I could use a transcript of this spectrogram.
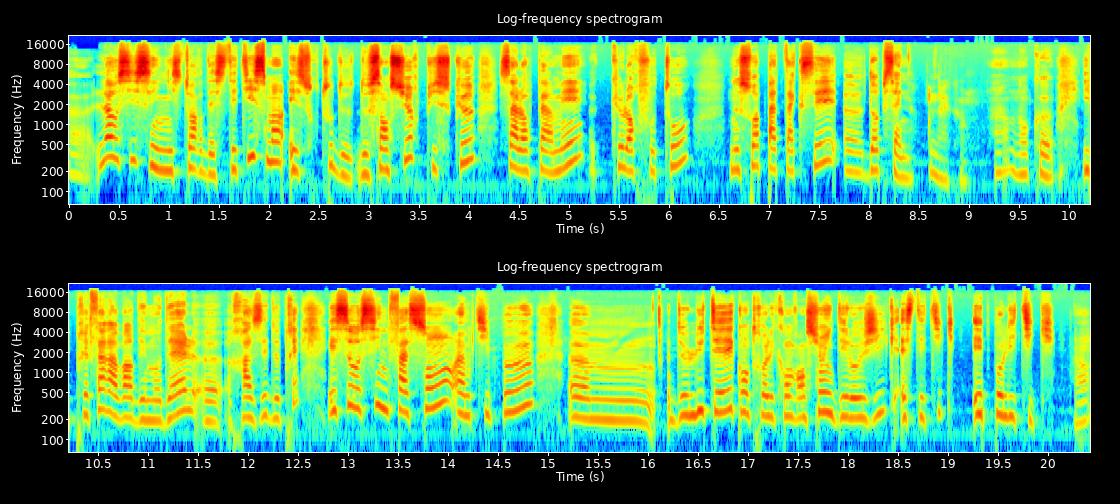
Euh, là aussi, c'est une histoire d'esthétisme hein, et surtout de, de censure, puisque ça leur permet que leurs photos ne soient pas taxées euh, d'obscènes. D'accord. Hein, donc, euh, ils préfèrent avoir des modèles euh, rasés de près. Et c'est aussi une façon, un petit peu, euh, de lutter contre les conventions idéologiques, esthétiques et politiques. hein.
